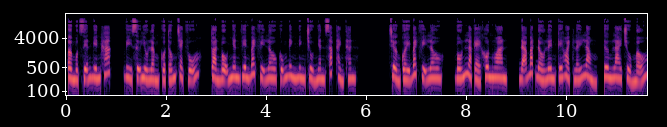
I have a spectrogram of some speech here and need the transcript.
ở một diễn biến khác, vì sự hiểu lầm của Tống Trạch Vũ, toàn bộ nhân viên Bách Vị Lâu cũng đinh ninh chủ nhân sắp thành thân. Trưởng quầy Bách Vị Lâu, vốn là kẻ khôn ngoan, đã bắt đầu lên kế hoạch lấy lòng tương lai chủ mẫu.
